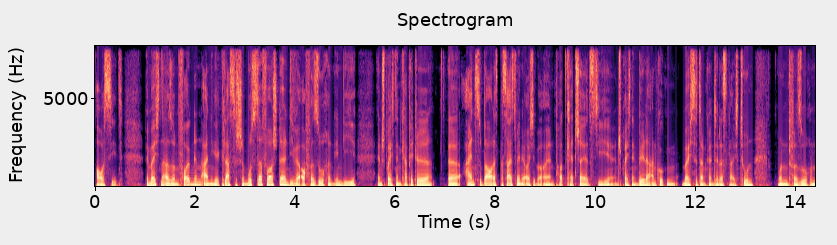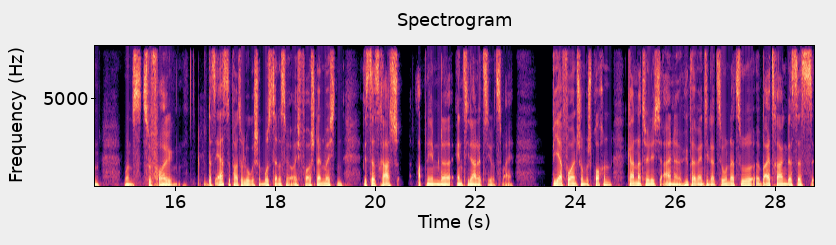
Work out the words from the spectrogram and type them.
aussieht. Wir möchten also im Folgenden einige klassische Muster vorstellen, die wir auch versuchen in die entsprechenden Kapitel äh, einzubauen. Das, das heißt, wenn ihr euch über euren Podcatcher jetzt die entsprechenden Bilder angucken möchtet, dann könnt ihr das gleich tun und versuchen, uns zu folgen. Das erste pathologische Muster, das wir euch vorstellen möchten, ist das rasch abnehmende entidale CO2. Wie ja vorhin schon besprochen, kann natürlich eine Hyperventilation dazu äh, beitragen, dass das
